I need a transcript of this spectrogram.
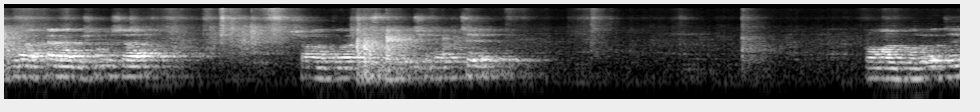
আমরা একটা কাজের সমস্যা সমাধান করার চেষ্টা করি করো যে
